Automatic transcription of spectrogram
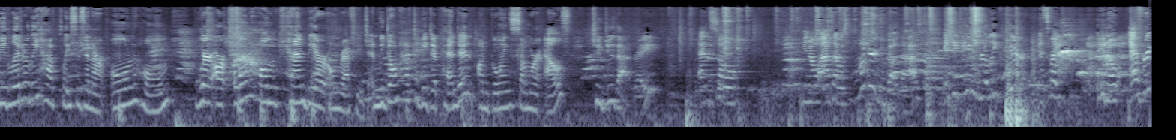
we literally have places in our own home where our own home can be our own refuge. And we don't have to be dependent on going somewhere else to do that right? And so you know as i was pondering about that it became really clear. It's like you know every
